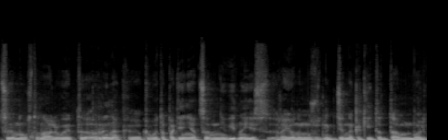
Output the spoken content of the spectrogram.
Цены устанавливает рынок, какое-то падение цен не видно, есть районы, может, где на какие-то там 0,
